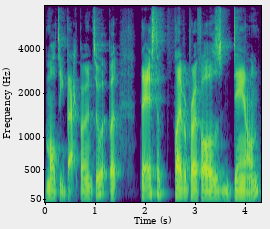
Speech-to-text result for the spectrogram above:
multi backbone to it, but the ester flavor profile's down.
